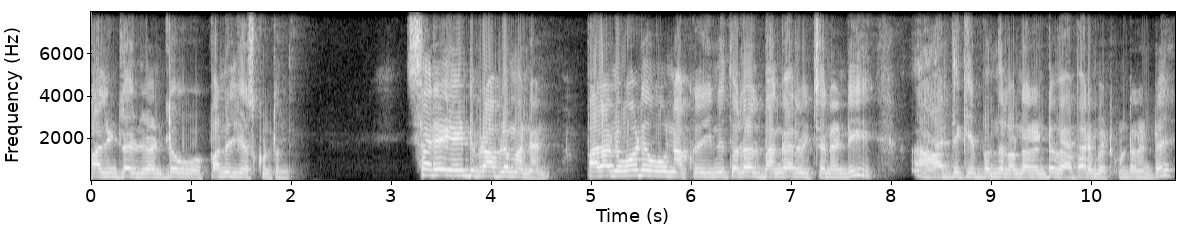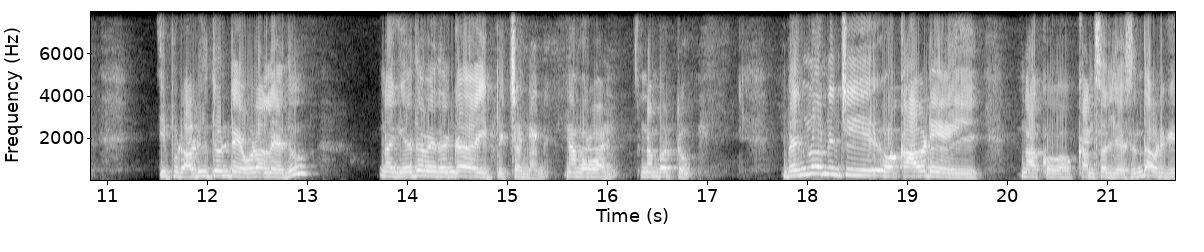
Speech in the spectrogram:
వాళ్ళ ఇంట్లో ఇంట్లో పనులు చేసుకుంటుంది. సరే ఏంటి ప్రాబ్లం అన్నాను. పలానా వాడు నాకు ఇన్ని తొలాలు బంగారం ఇచ్చానండి. ఆర్థిక ఇబ్బందులు ఉన్నారంటే వ్యాపారం పెట్టుకుంటానంటే ఇప్పుడు అడుగుతుంటే ఇవ్వడం లేదు. నాకు ఏదో విధంగా ఇప్పించండి అని. Number one number two Bengaluru నుంచి ఒక ఆవిడ నాకు కన్సల్ట్ చేసింది. ఆవిడకి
